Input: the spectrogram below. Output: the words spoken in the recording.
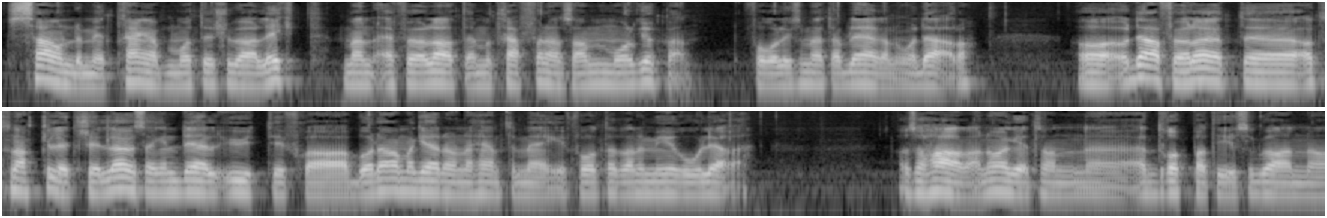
Soundet mitt trenger på en måte ikke være likt, men jeg føler at jeg må treffe den samme målgruppen for å liksom etablere noe der, da. Og, og der føler jeg at, uh, at Snakke litt skiller seg en del ut ifra både Armageddon og Hjem til meg, i forhold til at den er mye roligere. Og så har han òg et sånn uh, et dropparti som går an å,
